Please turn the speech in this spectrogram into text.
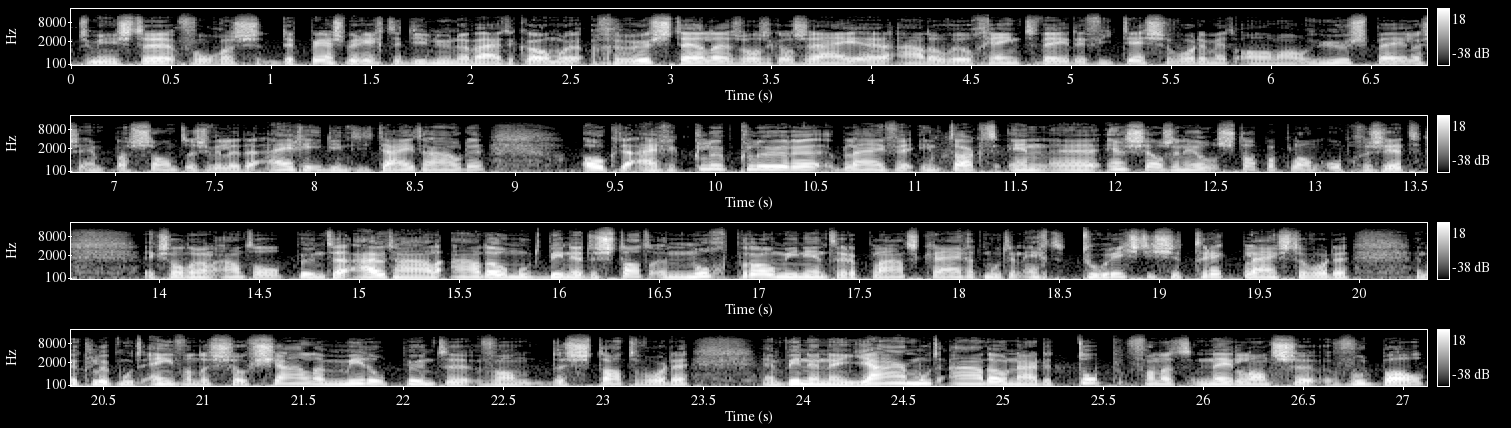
tenminste volgens de persberichten die nu naar buiten komen, geruststellen. Zoals ik al zei, uh, ADO wil geen tweede Vitesse worden met allemaal huurspelers. En passanten willen de eigen identiteit houden. Ook de eigen clubkleuren blijven intact. En uh, er is zelfs een heel stappenplan opgezet. Ik zal er een aantal punten uithalen. ADO moet binnen de stad een nog prominentere plaats krijgen. Het moet een echt toeristische trekpleister worden. En de club moet een van de sociale middelpunten van de stad worden. En binnen een jaar moet ADO naar de top van het Nederlandse voetbal.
